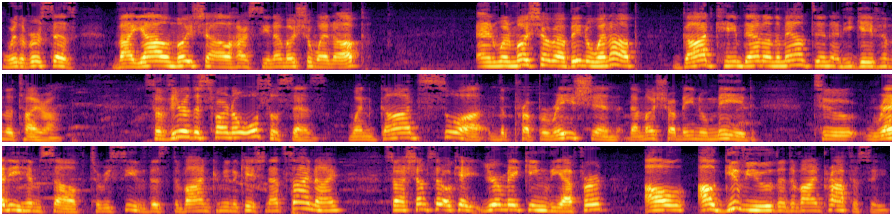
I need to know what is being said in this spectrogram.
where the verse says, Vayal Moshe al Har Sinai, Moshe went up, and when Moshe Rabbeinu went up, God came down on the mountain and he gave him the Torah. So there the Sforno also says, when God saw the preparation that Moshe Rabbeinu made to ready himself to receive this divine communication at Sinai, so Hashem said, okay, you're making the effort, I'll, I'll give you the divine prophecy.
